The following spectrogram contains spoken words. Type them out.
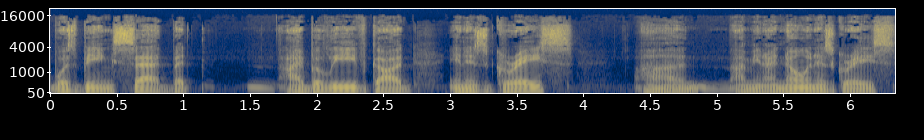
was being said. But I believe God in His grace. Uh, I mean, I know in His grace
